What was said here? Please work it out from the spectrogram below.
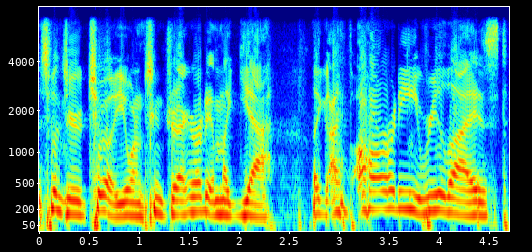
Spencer, you're 2 0. You want to change your deck already? I'm like, yeah. Like, I've already realized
